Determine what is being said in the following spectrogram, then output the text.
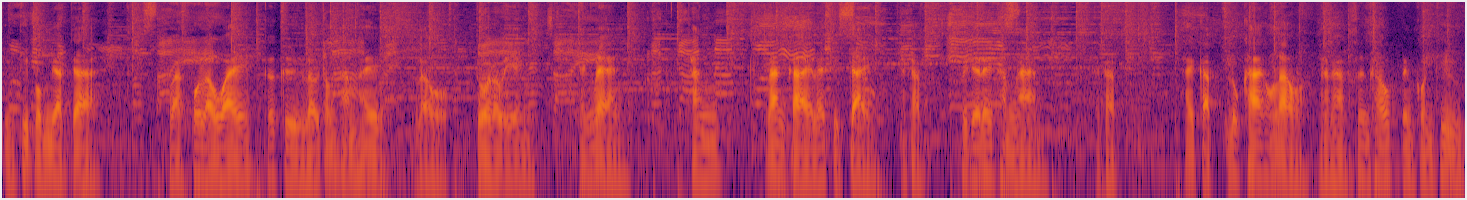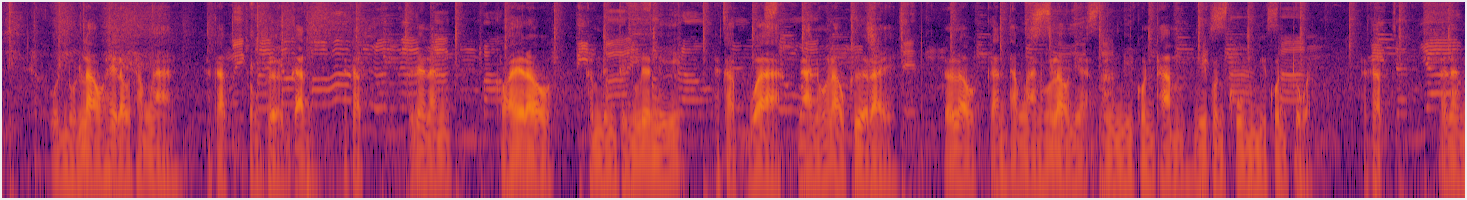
สิ่งที่ผมอยากจะฝากพวกเราไว้ก็คือเราต้องทำให้เราตัวเราเองแข็งแรงทั้งร่างกายและจิตใจนะครับ เพื่อจะได้ทำงานนะครับ ให้กับลูกค้าของเรานะครับ ซึ่งเขาเป็นคนที่อุดหนุนเราให้เราทำงานนะครับส่งเสริมกันนะครับ เพราะฉะนั้นขอให้เราคำนึงถึงเรื่องนี้นะครับว่างานของเราคืออะไร แล้วเราการทำงานของเราเนี่ยมันมีคนทำมีคนคุมมีคนตรวจ นะครับเพราะฉะนั้น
